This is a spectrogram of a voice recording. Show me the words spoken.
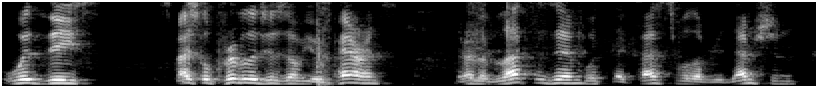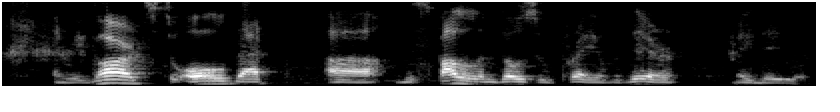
with these special privileges of your parents. The Rebbe blesses him with a festival of redemption and regards to all that uh, mispalalim, those who pray over there, may they live.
